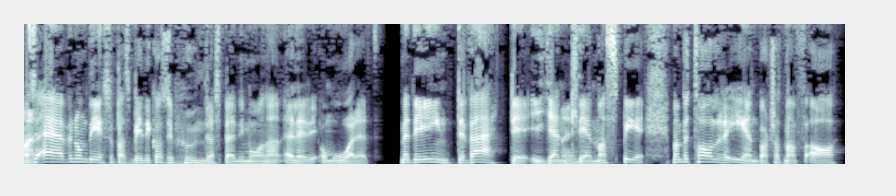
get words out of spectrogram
Alltså även om det är så pass billigt, det kostar typ 100 spänn i månaden, eller om året. Men det är inte värt det egentligen. Man, spe, man betalar det enbart så att man, ja,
